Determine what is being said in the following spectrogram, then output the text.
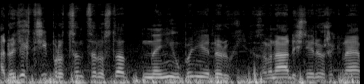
A do těch 3% se dostat není úplně jednoduchý. To znamená, když někdo řekne,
